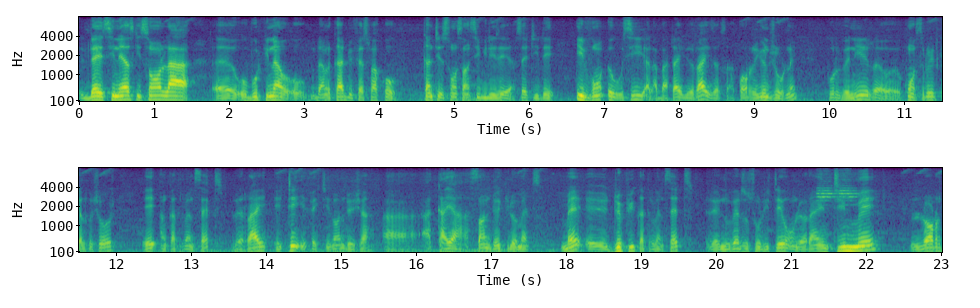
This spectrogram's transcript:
Les cinéastes qui sont là euh, au Burkina, dans le cadre du FESPACO, quand ils sont sensibilisés à cette idée, ils vont eux aussi à la bataille du rail, ils s'accordent une journée pour venir euh, construire quelque chose. Et en 87, le rail était effectivement déjà à, Kaya, à 102 km. Mais euh, depuis 87, les nouvelles autorités, on leur a intimé l'ordre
